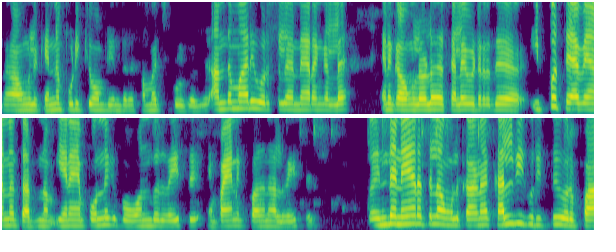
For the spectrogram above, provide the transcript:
அவங்களுக்கு என்ன பிடிக்கும் அப்படின்றத சமைச்சு கொடுக்குறது. அந்த மாதிரி ஒரு சில நேரங்களில் எனக்கு அவங்களோட செலவிடுறது இப்போ தேவையான தருணம். ஏன்னா என் பொண்ணுக்கு இப்போ ஒன்பது வயசு என் பையனுக்கு பதினாலு வயசு. ஸோ இந்த நேரத்தில் அவங்களுக்கான கல்வி குறித்து ஒரு பா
